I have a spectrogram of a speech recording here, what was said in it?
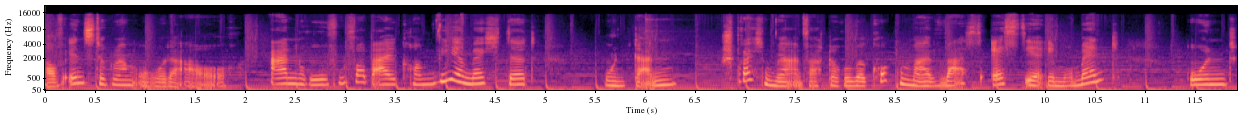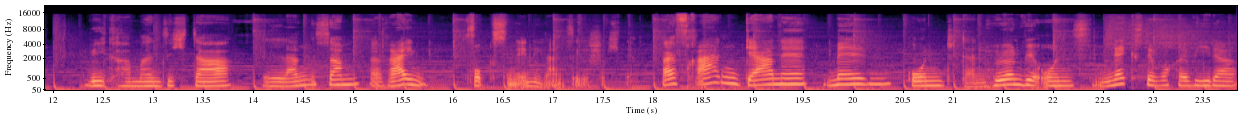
auf Instagram oder auch anrufen, vorbeikommen, wie ihr möchtet. Und dann sprechen wir einfach darüber. Gucken mal, was esst ihr im Moment und wie kann man sich da langsam reinfuchsen in die ganze Geschichte. Bei Fragen gerne melden und dann hören wir uns nächste Woche wieder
